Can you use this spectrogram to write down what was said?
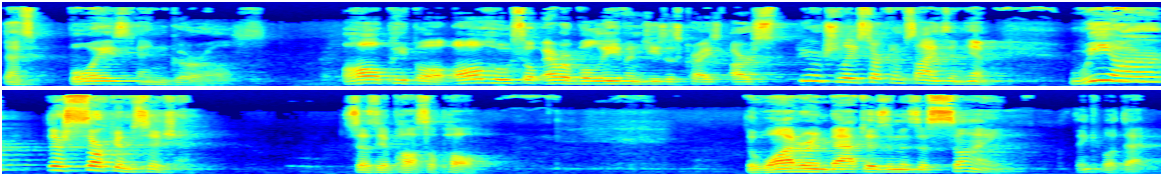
That's boys and girls. All people, all whosoever believe in Jesus Christ are spiritually circumcised in Him. We are their circumcision, says the Apostle Paul. The water in baptism is a sign. Think about that.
